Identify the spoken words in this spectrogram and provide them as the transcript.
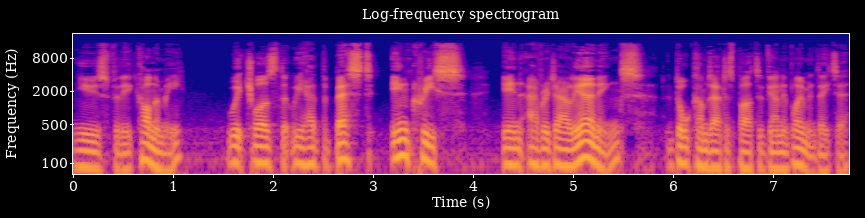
news for the economy, which was that we had the best increase in average hourly earnings. It all comes out as part of the unemployment data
